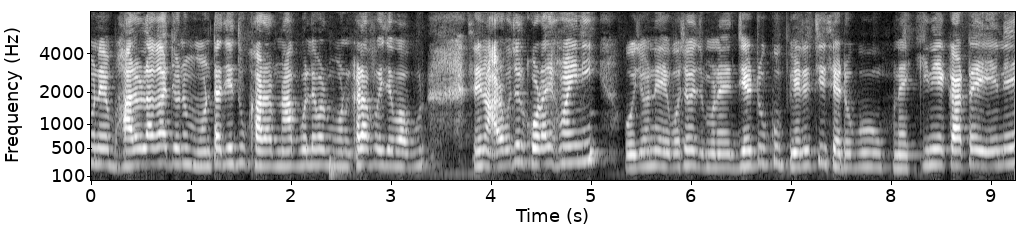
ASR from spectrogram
মানে ভালো লাগার জন্য মনটা যেহেতু খারাপ না করলে আবার মন খারাপ হয়ে যায় বাবুর। সেই জন্য আর বছর করাই হয়নি ওই জন্য এবছর মানে যেটুকু পেরেছি সেটুকু মানে কিনে কাটে এনে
